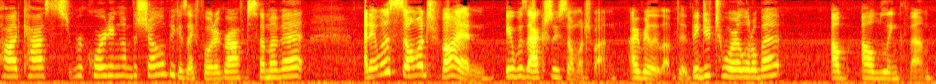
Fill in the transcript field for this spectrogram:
podcast recording of the show because I photographed some of it and it was so much fun. It was actually so much fun. I really loved it. They do tour a little bit. I'll I'll link them.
